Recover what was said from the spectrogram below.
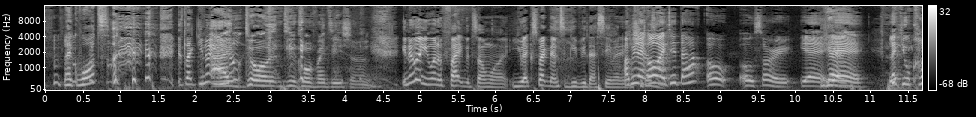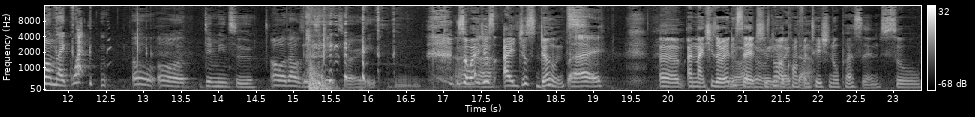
like what? it's like you know, you know, don't do confrontation. You know when you want to fight with someone, you expect them to give you that same energy. I'll be like, oh, I did that. Oh, oh, sorry. Yeah, Yeah. yeah. Like you'll come like, what? Oh, oh, didn't mean to. Oh, that was a mistake. Sorry. Mm. so I Ah. just, I just don't. Bye. Um, and like she's already No, said, she's really not like a that. confrontational person, so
